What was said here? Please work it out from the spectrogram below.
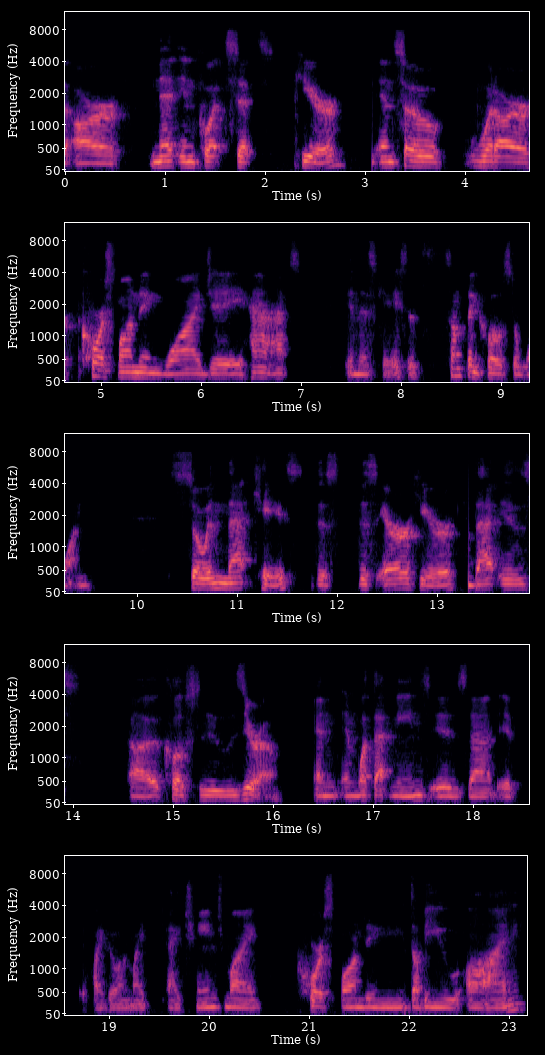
our net input sits here. And so what our corresponding yj hat in this case, it's something close to one. So in that case, this, this error here, that is uh, close to zero. And, and what that means is that if, if I go and my, I change my corresponding wi,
